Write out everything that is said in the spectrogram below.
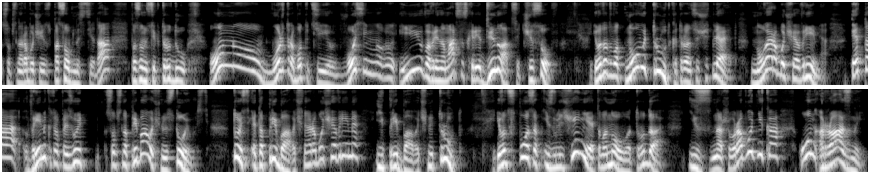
собственно, рабочей способности, да, способности к труду, он ну, может работать и 8, и во время Марса скорее 12 часов. И вот этот вот новый труд, который он осуществляет, новое рабочее время, это время, которое производит, собственно, прибавочную стоимость. То есть это прибавочное рабочее время и прибавочный труд. И вот способ извлечения этого нового труда из нашего работника, он разный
